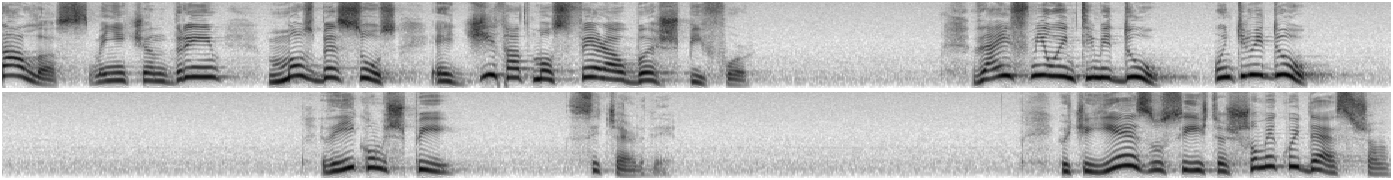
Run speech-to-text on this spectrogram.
tallës, me një qëndrim mosbesues, e gjithë atmosfera u bë e shpifur. Dhe ai fëmijë u intimidu, u intimidu! Dhe iku në shpi siç erdhi. Kjo që Jezusi ishte shumë i kujdesshëm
